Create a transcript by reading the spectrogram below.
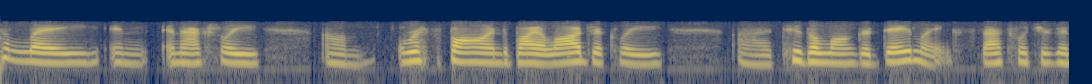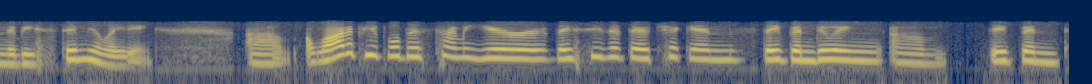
to lay and and actually um, respond biologically uh, to the longer day lengths. That's what you're going to be stimulating. Um, a lot of people this time of year they see that their chickens they've been doing um, they've been uh,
